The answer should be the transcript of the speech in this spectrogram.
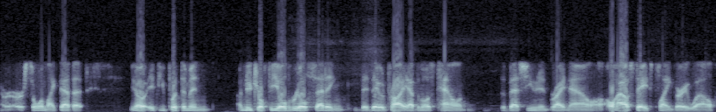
or, or someone like that. That you know, if you put them in a neutral field, real setting, that they would probably have the most talent, the best unit right now. Ohio State's playing very well.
